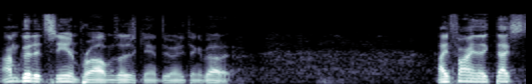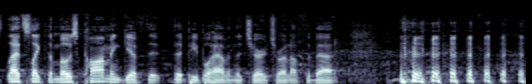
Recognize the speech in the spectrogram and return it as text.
I'm good at seeing problems. I just can't do anything about it. I find that that's, that's like the most common gift that, that people have in the church right off the bat. the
